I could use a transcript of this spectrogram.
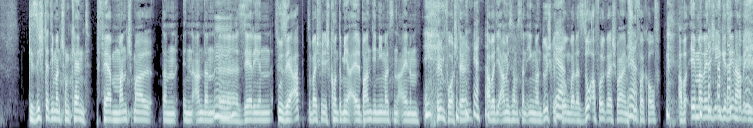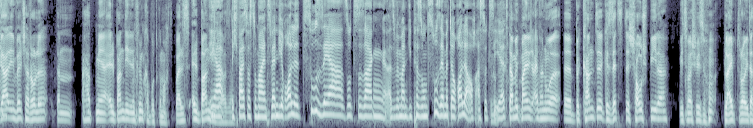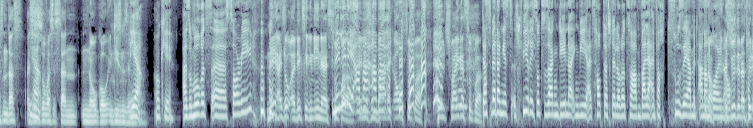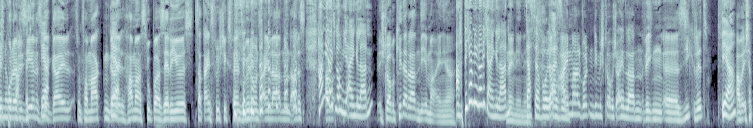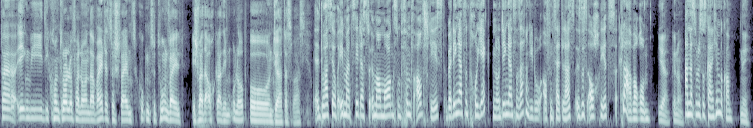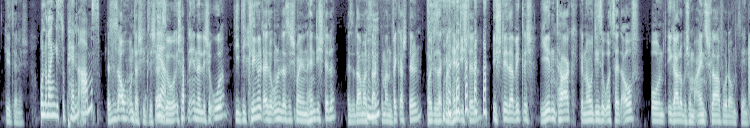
Gesichter, die man schon kennt, färben manchmal dann in anderen Mhm. äh, Serien zu sehr ab. Zum Beispiel, ich konnte mir El Bandi niemals in einem Film vorstellen, Ja. aber die Amis haben es dann irgendwann durchgezogen, Ja. weil das so erfolgreich war im Ja. Schuhverkauf. Aber immer wenn ich ihn gesehen habe, egal in welcher Rolle, dann hat mir El Bandi den Film kaputt gemacht, weil es El Bandi Ja, war. So. ich weiß, was du meinst. Wenn die Rolle zu sehr sozusagen, also wenn man die Person zu sehr mit der Rolle auch assoziiert. Damit meine ich einfach nur äh, bekannte, gesetzte Schauspieler, wie zum Beispiel so Bleib treu, das und das. Also Ja. sowas ist dann No-Go in diesem Sinne. Ja, okay. Also Moritz, äh, sorry. Nee, also äh, nichts gegen ihn, er ist super. Nee, nee, nee, aber- Elias Mbarek auch super. Schweiger super. Das wäre dann jetzt schwierig, sozusagen den da irgendwie als Hauptdarsteller oder zu haben, weil er einfach zu sehr mit anderen Genau. Rollen Es würde natürlich polarisieren, es wäre ja. geil, zum Vermarkten geil, Ja. Hammer, super, seriös. Sat 1 Frühstücksfernsehen würde uns einladen und alles. Haben die euch noch nie eingeladen? Ich glaube, Kinder laden die immer ein, ja. Ach, dich haben die noch nicht eingeladen? Nee, nee, nee. Das ja wohl, Doch, also. einmal wollten die mich, glaube ich, einladen wegen äh, Sigrid. Ja. Aber ich habe da irgendwie die Kontrolle verloren, da weiterzuschreiben, zu gucken, zu tun, weil ich war da auch gerade im Urlaub. Und ja, das war's. Äh, Du hast ja auch eben erzählt, dass du immer morgens um fünf aufstehst. Bei den ganzen Projekten und den ganzen Sachen, die du auf dem Zettel hast, ist es auch jetzt klar, warum. Ja, genau. Anders würdest du es gar nicht hinbekommen. Nee, geht ja nicht. Und wann gehst du pennen abends? Das ist auch unterschiedlich. Ja. Also ich habe eine innerliche Uhr, die, die klingelt, also ohne dass ich mein Handy stelle. Also damals Mhm. sagte man Wecker stellen, heute sagt man Handy stellen. Ich stehe da wirklich jeden Tag genau diese Uhrzeit auf und egal ob ich um eins schlafe oder um zehn.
